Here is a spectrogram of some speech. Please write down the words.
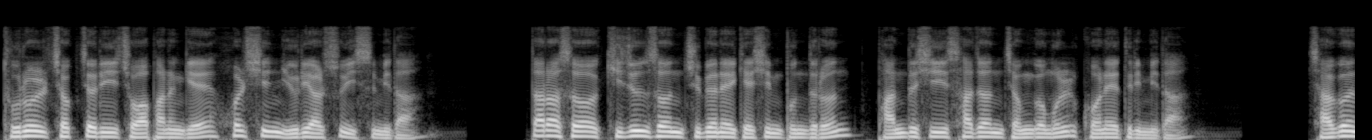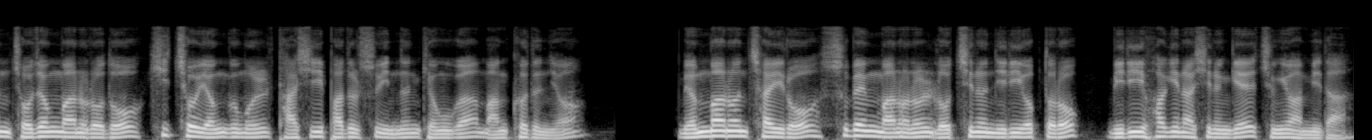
둘을 적절히 조합하는 게 훨씬 유리할 수 있습니다. 따라서 기준선 주변에 계신 분들은 반드시 사전 점검을 권해드립니다. 작은 조정만으로도 기초연금을 다시 받을 수 있는 경우가 많거든요. 몇만 원 차이로 수백만 원을 놓치는 일이 없도록 미리 확인하시는 게 중요합니다.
